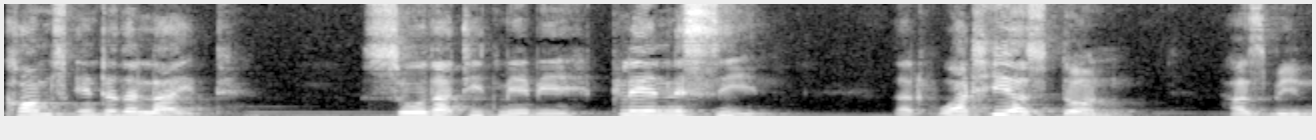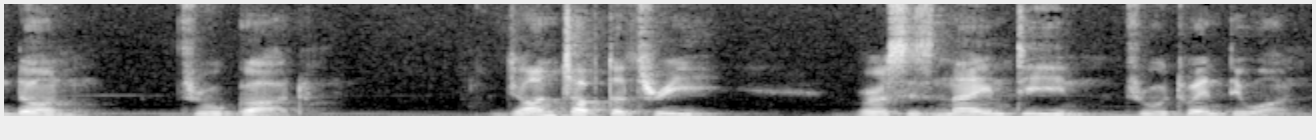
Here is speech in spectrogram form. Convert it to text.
comes into the light, so that it may be plainly seen that what he has done has been done through God. John chapter 3, verses 19 through 21,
